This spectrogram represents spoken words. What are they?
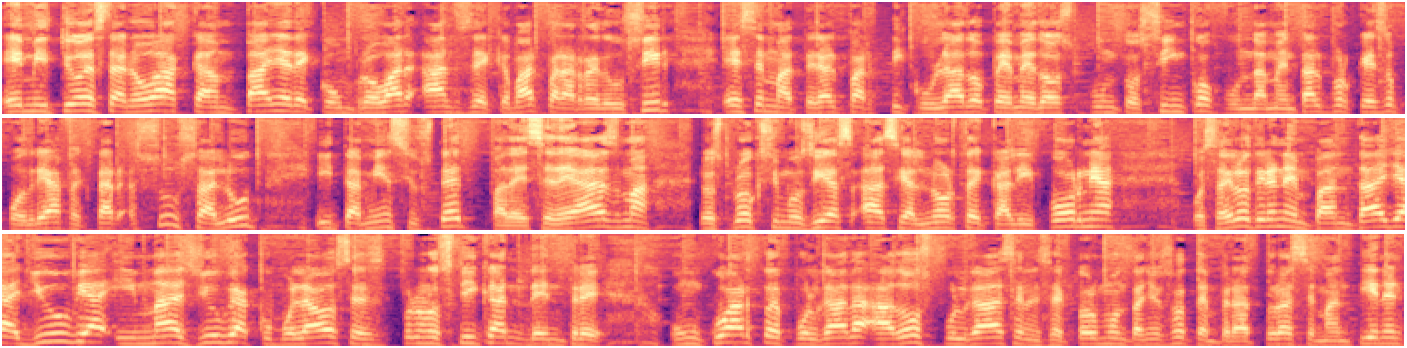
emitió esta nueva campaña de comprobar antes de quemar para reducir ese material particulado PM2.5, fundamental porque eso podría afectar su salud y también si usted padece de asma los próximos días hacia el norte de California, pues ahí lo tienen en pantalla, lluvia y más lluvia acumulados se pronostican de entre un cuarto de pulgada a dos pulgadas en el sector montañoso, temperaturas se mantienen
